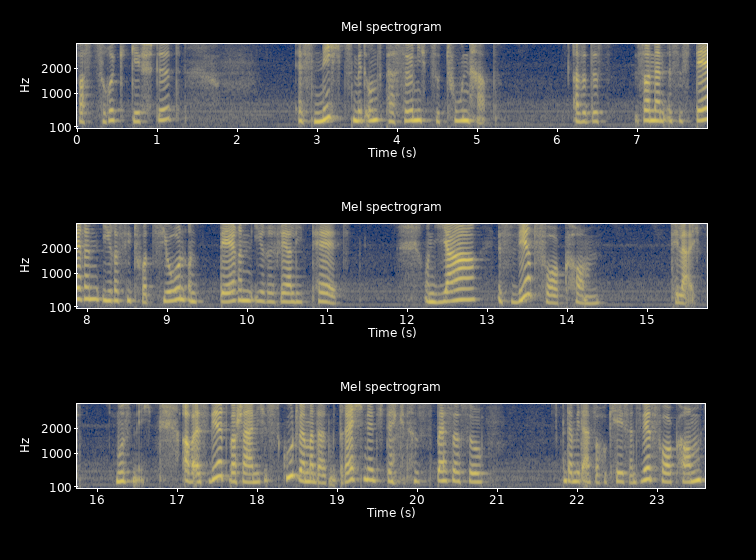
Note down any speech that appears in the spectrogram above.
was zurückgiftet, es nichts mit uns persönlich zu tun hat. Also das, sondern es ist deren ihre Situation und deren ihre Realität. Und ja, es wird vorkommen, vielleicht, muss nicht, aber es wird wahrscheinlich, es ist gut, wenn man damit rechnet, ich denke, das ist besser so, damit einfach okay ist, es wird vorkommen,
